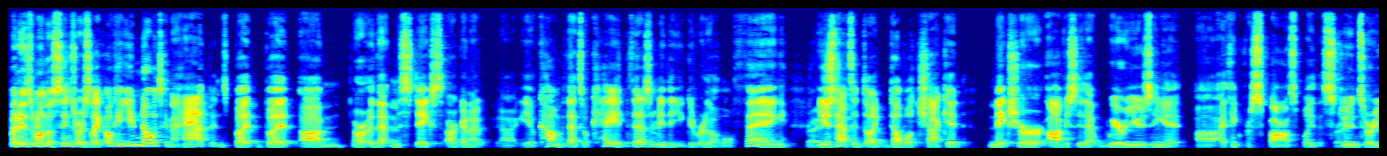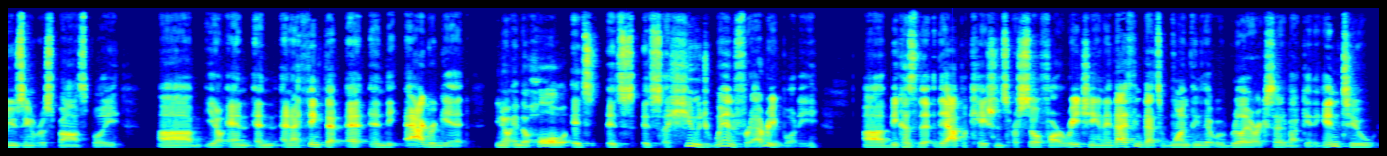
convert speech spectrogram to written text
but it's one of those things where it's like, okay, you know, it's going to happen, but but um, or that mistakes are going to uh, you know come, but that's okay. That doesn't mean that you get rid of the whole thing. Right. You just have to like double check it make sure obviously that we're using it uh, i think responsibly that students are using it responsibly um, you know and and and i think that in the aggregate you know in the whole it's it's it's a huge win for everybody uh, because the, the applications are so far reaching and i think that's one thing that we really are excited about getting into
